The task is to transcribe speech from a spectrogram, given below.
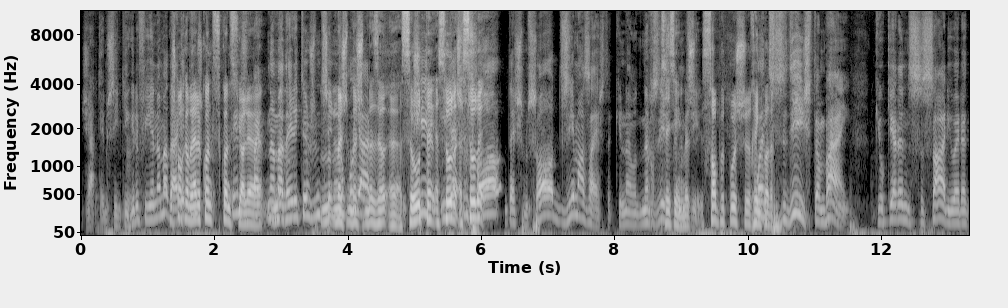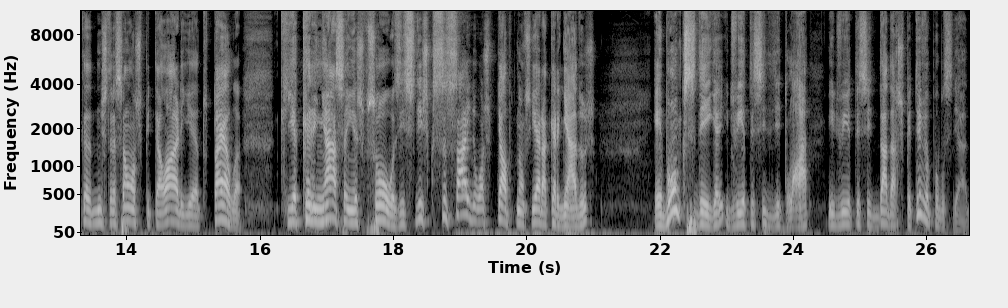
Já temos cintigrafia na Madeira. Mas, de qualquer maneira, quando, quando se olha. Na Madeira e temos medicina mas, mas, nuclear. mas a, a saúde. A saúde, a Deixa-me saúde... só, deixa só dizer mais esta, que na, na resistência. Sim, sim, mas só para depois reenquadrar. Quando se diz também que o que era necessário era que a administração hospitalar e a tutela que acarinhassem as pessoas e se diz que se sai do hospital porque não se era acarinhados, é bom que se diga, e devia ter sido dito lá, e devia ter sido dada a respectiva publicidade,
